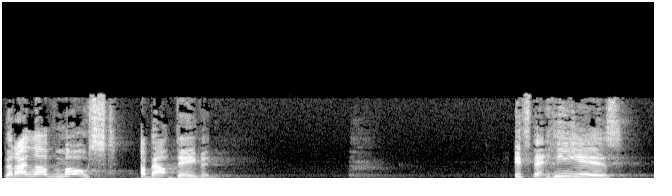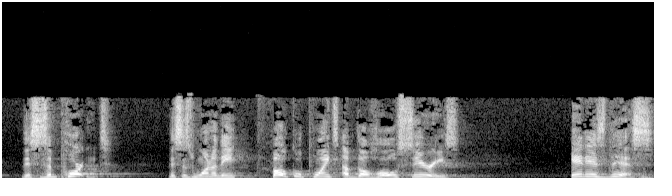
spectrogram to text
that I love most about David. It's that he is, this is important. This is one of the focal points of the whole series. It is this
